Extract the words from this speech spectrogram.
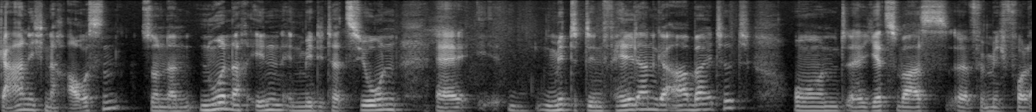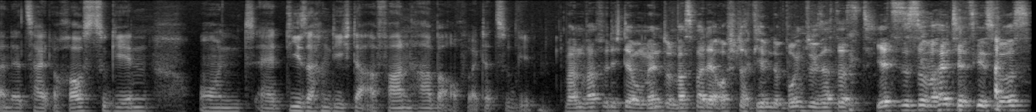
gar nicht nach außen, sondern nur nach innen in Meditation äh, mit den Feldern gearbeitet. Und äh, jetzt war es äh, für mich voll an der Zeit, auch rauszugehen und äh, die Sachen, die ich da erfahren habe, auch weiterzugeben. Wann war für dich der Moment und was war der ausschlaggebende Punkt, wo du gesagt hast, jetzt ist es soweit, jetzt geht's los?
